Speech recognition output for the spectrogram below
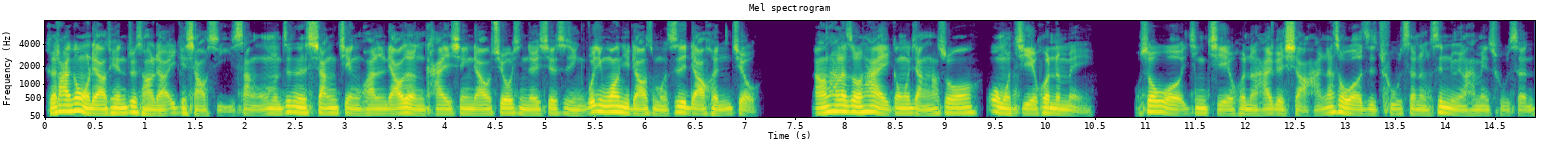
可是他跟我聊天最少聊一个小时以上，我们真的相见欢，聊得很开心，聊修行的一些事情。我已经忘记聊什么，是聊很久。然后他那时候他也跟我讲，他说问我结婚了没？我说我已经结婚了，还有个小孩。那时候我儿子出生了，是女儿还没出生。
